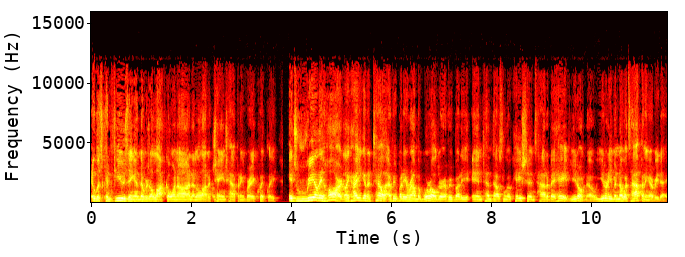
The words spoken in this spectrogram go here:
it was confusing and there was a lot going on and a lot of change happening very quickly. It's really hard. Like, how are you going to tell everybody around the world or everybody in 10,000 locations how to behave? You don't know. You don't even know what's happening every day.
